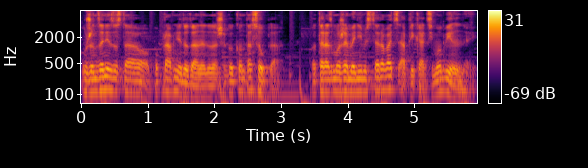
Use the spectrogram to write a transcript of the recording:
Urządzenie zostało poprawnie dodane do naszego konta Supla, to teraz możemy nim sterować z aplikacji mobilnej.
